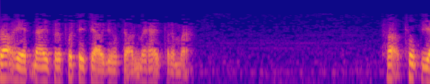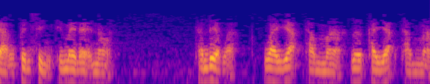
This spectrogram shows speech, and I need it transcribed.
เพราะเหตุใดพระพุทธเจ้าจึงสอนไม่ให้ประมาทเพราะทุกอย่างเป็นสิ่งที่ไม่แน่นอน ท่านเรียกว่าวยะธรรมมาหรือขยะธรรมมา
